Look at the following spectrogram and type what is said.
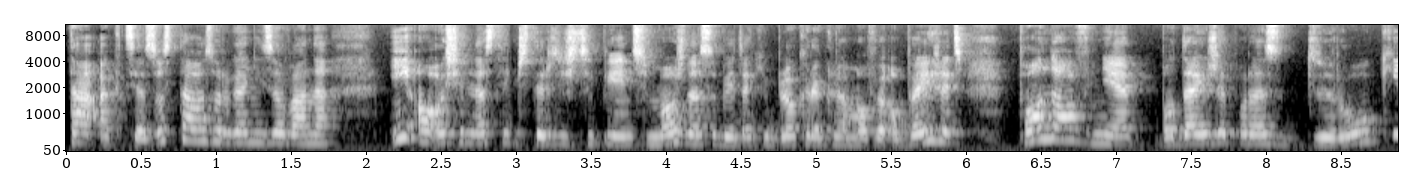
ta akcja została zorganizowana i o 18.45 można sobie taki blok reklamowy obejrzeć. Ponownie, bodajże po raz drugi,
